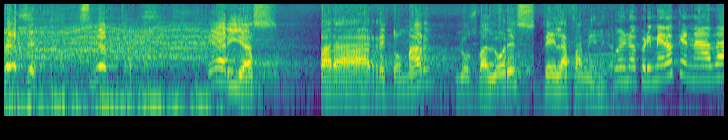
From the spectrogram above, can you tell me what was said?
Vete, cierto. ¿Qué harías para retomar los valores de la familia? Bueno, primero que nada,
